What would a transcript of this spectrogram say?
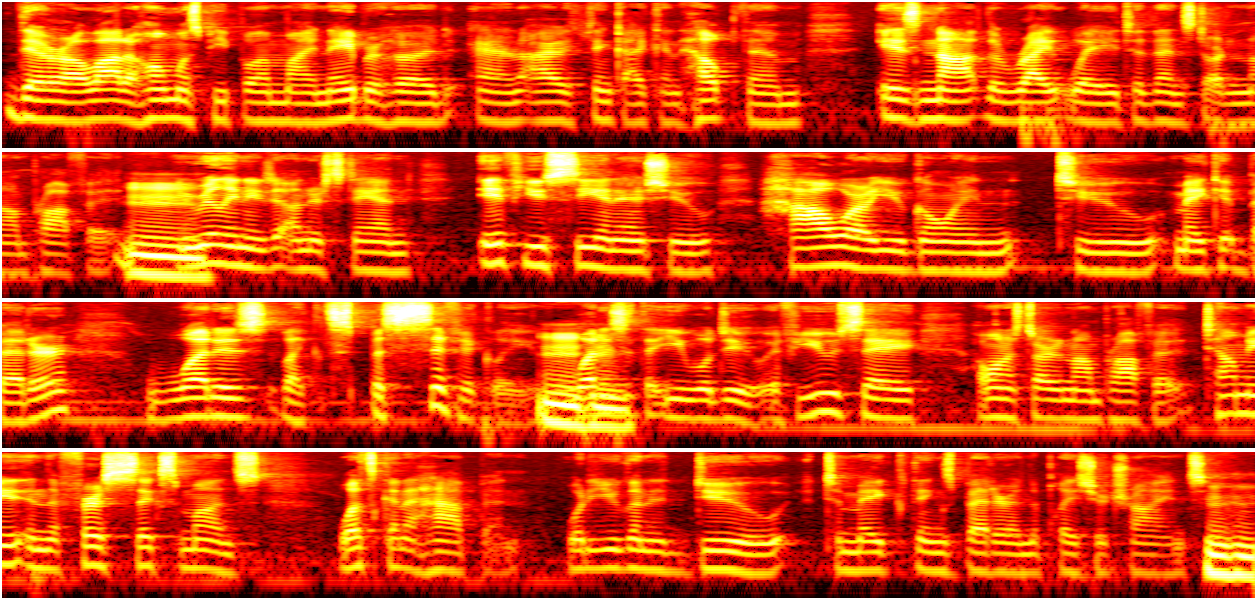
there are a lot of homeless people in my neighborhood and I think I can help them is not the right way to then start a nonprofit. You mm. really need to understand if you see an issue, how are you going to make it better? What is like specifically, what is mm-hmm. it that you will do? If you say, I want to start a nonprofit, tell me in the first six months what's going to happen. What are you going to do to make things better in the place you're trying to? Mm-hmm.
